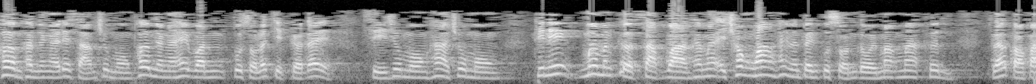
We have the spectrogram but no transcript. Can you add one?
เพิ่มทำยังไงได้สามชั่วโมง เพิ่มยังไงให้วันกุศลจิตเกิดได้สี่ชั่วโมงห้าชั่วโมง ทีนี้เมื่อมันเกิดสับวานทำไมไอช่องว่างให้มันเป็นกุศลโดยมากมากขึ้น แล้วต่อไป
